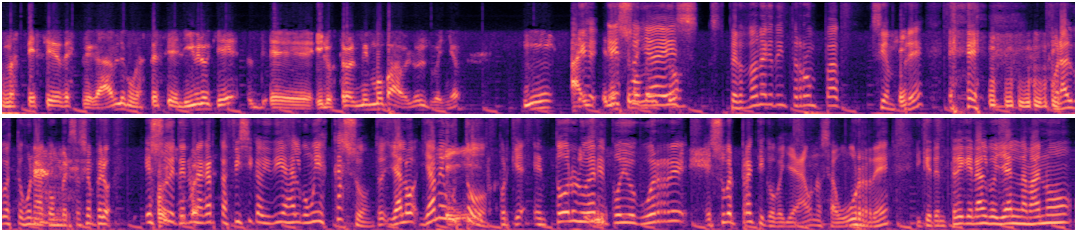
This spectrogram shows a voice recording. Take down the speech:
una especie de desplegable, una especie de libro que eh, ilustró el mismo Pablo, el dueño, y eh, este eso ya es, perdona que te interrumpa siempre, por algo esto es una conversación, pero eso de tener una carta física hoy día es algo muy escaso. Entonces, ya lo, ya me gustó, porque en todos los lugares el código QR es súper práctico, pues ya uno se aburre y que te entreguen algo ya en la mano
